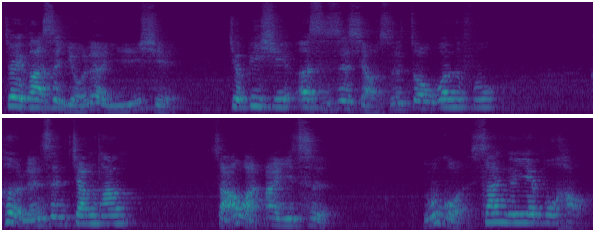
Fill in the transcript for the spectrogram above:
最怕是有了淤血，就必须二十四小时做温敷，喝人参姜汤，早晚按一次。如果三个月不好，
